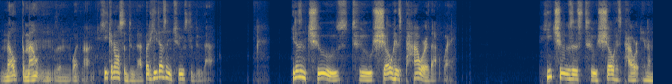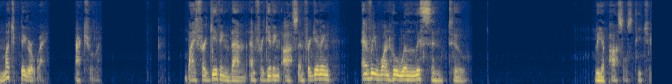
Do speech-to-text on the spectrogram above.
melt the mountains and whatnot. He can also do that, but he doesn't choose to do that. He doesn't choose to show his power that way. He chooses to show his power in a much bigger way, actually. By forgiving them and forgiving us and forgiving everyone who will listen to the apostles' teaching.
